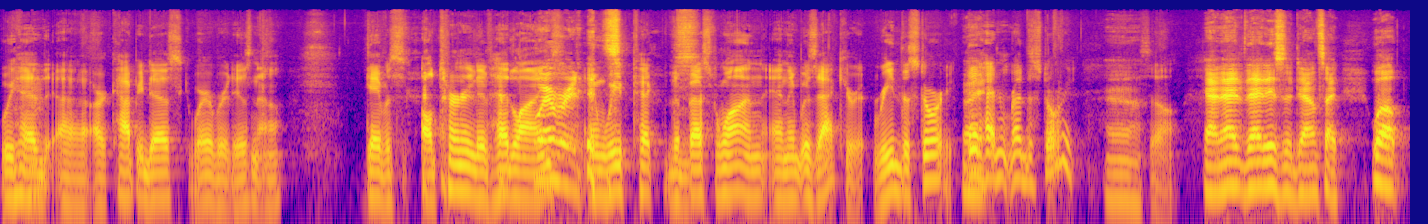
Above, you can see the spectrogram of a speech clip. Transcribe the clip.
We had uh, our copy desk, wherever it is now, gave us alternative headlines. Wherever it And we picked the best one, and it was accurate. Read the story. They Right. hadn't read the story. So, Yeah, that that is the downside. Well,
